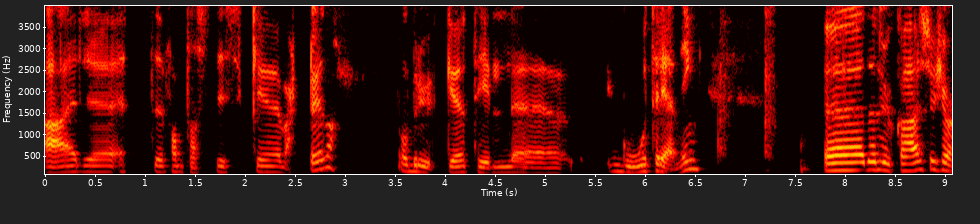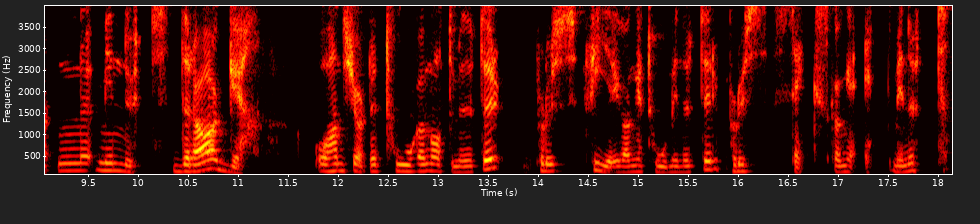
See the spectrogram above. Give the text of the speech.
er eh, et fantastisk eh, verktøy da, å bruke til eh, god trening. Denne uka her så kjørte han minuttsdrag. Og han kjørte to ganger åtte minutter pluss fire ganger to minutter pluss seks ganger ett minutt.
